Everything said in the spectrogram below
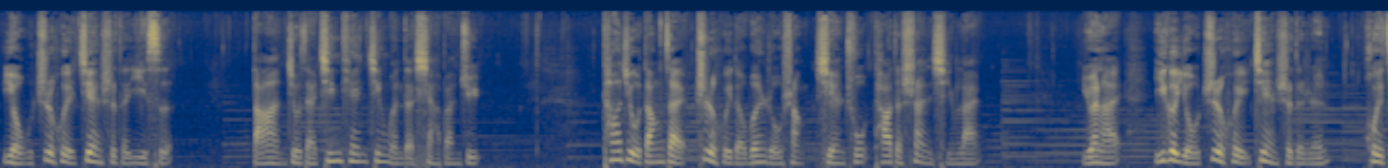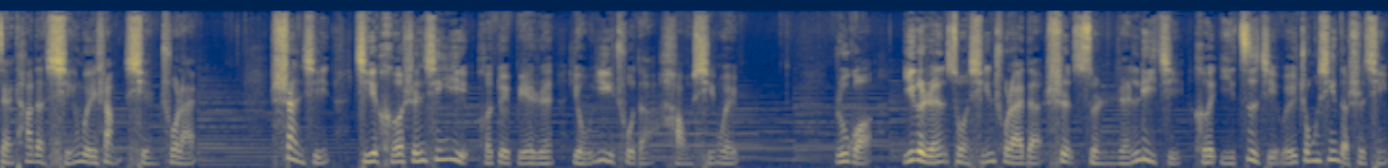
有智慧见识的意思？答案就在今天经文的下半句：他就当在智慧的温柔上显出他的善行来。原来，一个有智慧见识的人。会在他的行为上显出来，善行即合神心意和对别人有益处的好行为。如果一个人所行出来的是损人利己和以自己为中心的事情，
